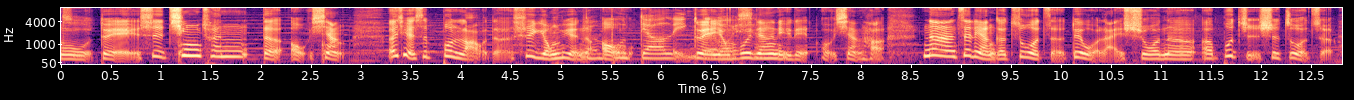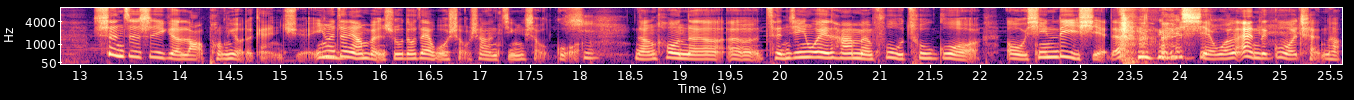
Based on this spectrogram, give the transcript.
物，对，是青春的偶像。而且是不老的，是永远的偶，对，永不凋零的偶像哈。那这两个作者对我来说呢，呃，不只是作者，甚至是一个老朋友的感觉，因为这两本书都在我手上经手过。是，然后呢，呃，曾经为他们付出过呕心沥血的 写文案的过程哈。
